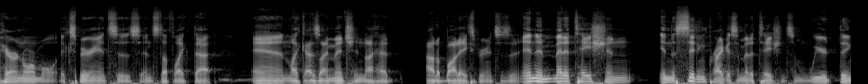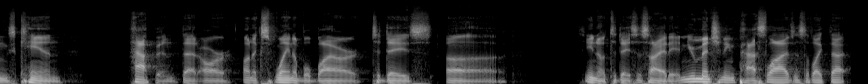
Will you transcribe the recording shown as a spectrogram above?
paranormal experiences and stuff like that. And like as I mentioned, I had out of body experiences. And in meditation, in the sitting practice of meditation, some weird things can happen that are unexplainable by our today's uh, you know today's society. And you're mentioning past lives and stuff like that.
